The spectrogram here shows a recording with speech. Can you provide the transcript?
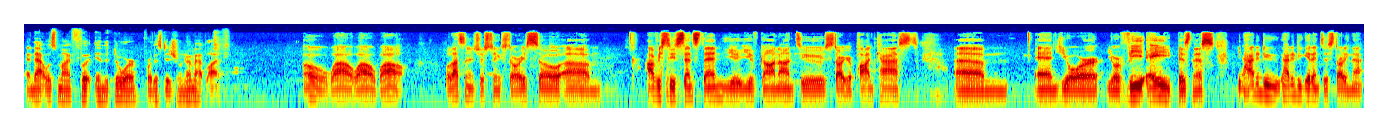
And that was my foot in the door for this digital nomad life. Oh, wow, wow, wow. Well, that's an interesting story. So, um, obviously, since then, you, you've gone on to start your podcast. Um, and your your VA business. How did you how did you get into starting that?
